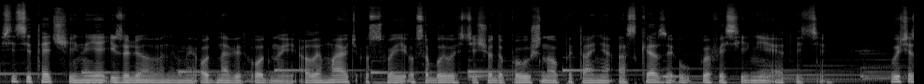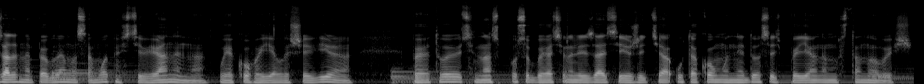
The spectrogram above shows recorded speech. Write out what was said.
Всі ці течії не є ізольованими одна від одної, але мають свої особливості щодо порушеного питання аскези у професійній етиці. Вище задана проблема самотності вірянина, у якого є лише віра, перетворюється на способи раціоналізації життя у такому не досить приємному становищі.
